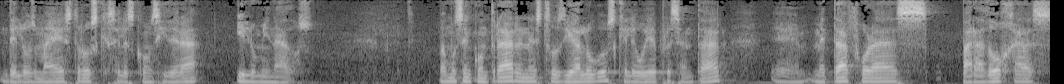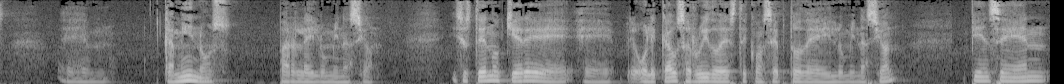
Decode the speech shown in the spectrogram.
de los maestros que se les considera iluminados. Vamos a encontrar en estos diálogos que le voy a presentar eh, metáforas, paradojas, eh, caminos para la iluminación. Y si usted no quiere eh, o le causa ruido este concepto de iluminación, piense en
